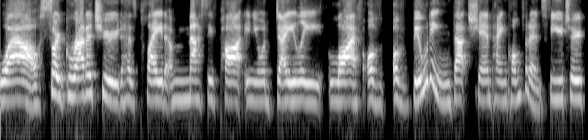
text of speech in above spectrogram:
Wow. So gratitude has played a massive part in your daily life of of building that champagne confidence for you to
